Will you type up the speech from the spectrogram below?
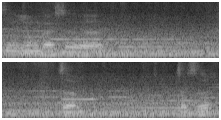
是用的是折折纸。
